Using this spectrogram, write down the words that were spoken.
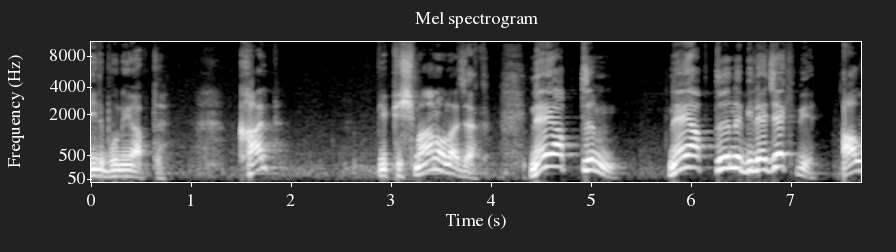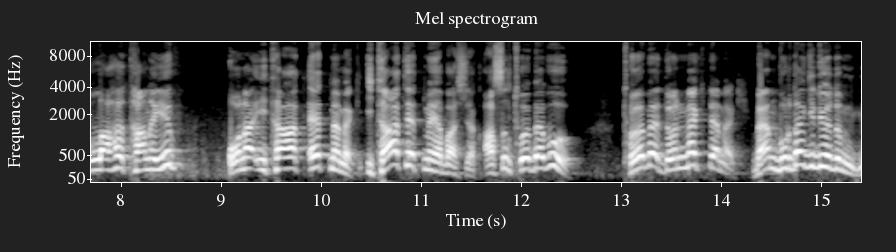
Dil bunu yaptı. Kalp bir pişman olacak. Ne yaptım, ne yaptığını bilecek bir. Allah'ı tanıyıp ona itaat etmemek, itaat etmeye başlayacak. Asıl tövbe bu. Tövbe dönmek demek. Ben burada gidiyordum.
